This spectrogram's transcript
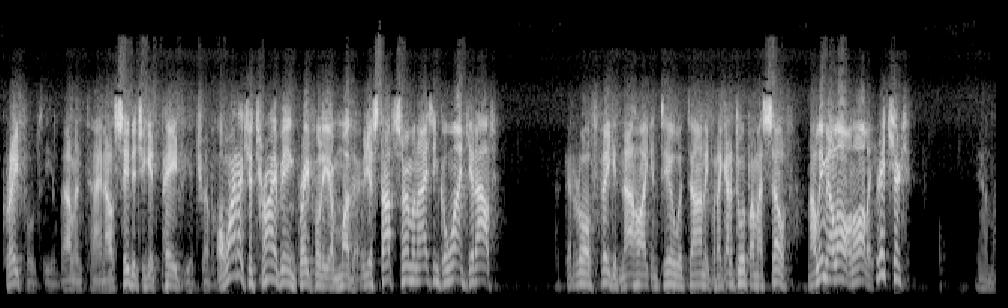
grateful to you, Valentine. I'll see that you get paid for your trouble. Well, why don't you try being grateful to your mother? Will you stop sermonizing? Go on, get out. Got it all figured now how I can deal with Downey, but I got to do it by myself. Now leave me alone, Ollie. Richard, Yeah, Ma.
